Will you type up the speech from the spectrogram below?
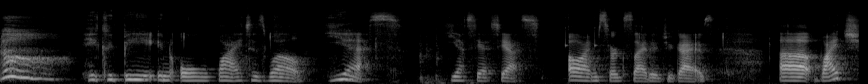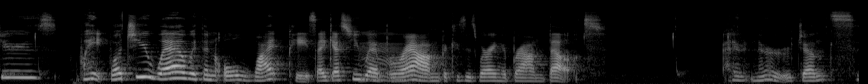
he could be in all white as well. Yes. Yes, yes, yes. Oh, I'm so excited, you guys. Uh, white shoes. Wait, what do you wear with an all white piece? I guess you wear hmm. brown because he's wearing a brown belt. I don't know, gents.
